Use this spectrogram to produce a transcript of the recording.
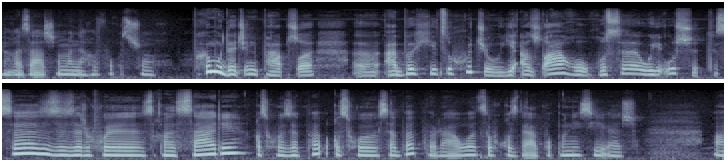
игъэзащӏэмэ нэхъыфӏу къысщохъу. Бгым удэкӏын папщӏэ, э, абы хицӏыхукӏыу, иӏэщӏагъыу, гъусэ уиӏэу щыт. Сэ зызэрыхуезгъэсари къысхуэзэпэ- къысхуэсэбэпыр, ауэ цӏыху къыздэӏэпыкъуни сиӏэщ. А,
